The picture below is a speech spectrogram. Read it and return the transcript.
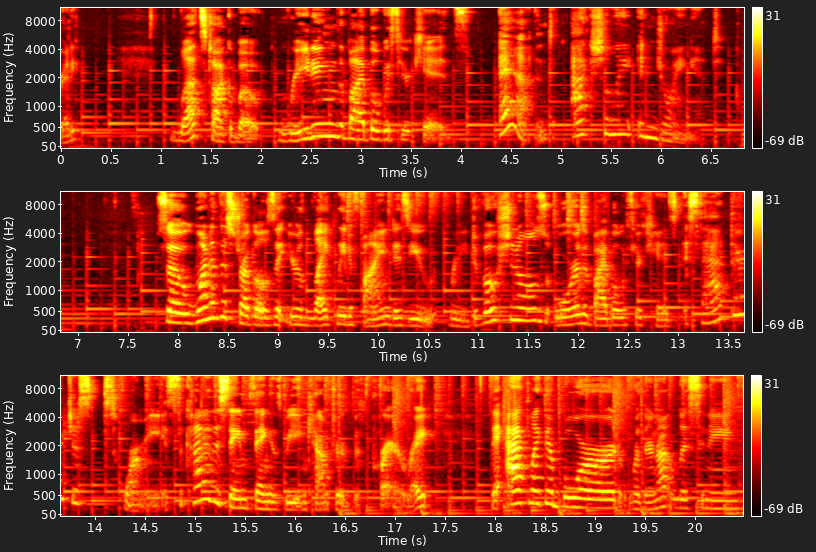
Ready? Let's talk about reading the Bible with your kids and actually enjoying it. So, one of the struggles that you're likely to find as you read devotionals or the Bible with your kids is that they're just squirmy. It's the kind of the same thing as we encountered with prayer, right? They act like they're bored or they're not listening,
